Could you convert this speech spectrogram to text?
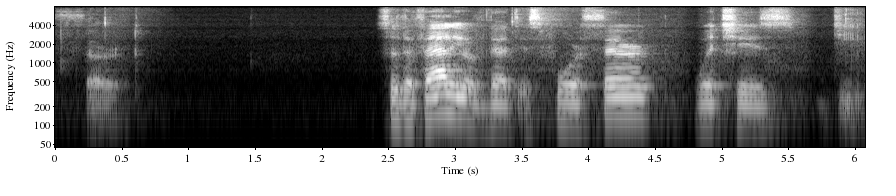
third. So the value of that is 4 third, which is D.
